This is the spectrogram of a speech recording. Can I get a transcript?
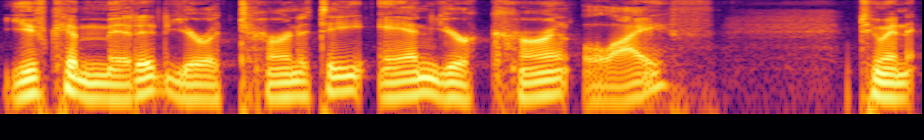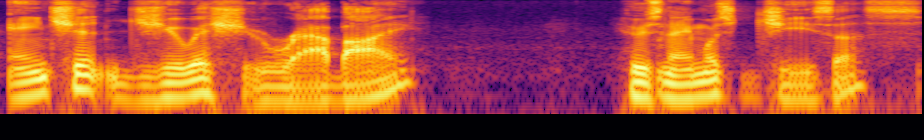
You've committed your eternity and your current life to an ancient Jewish rabbi whose name was Jesus,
